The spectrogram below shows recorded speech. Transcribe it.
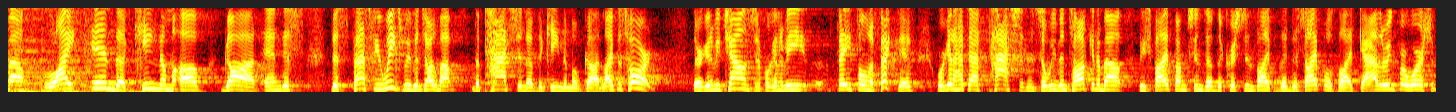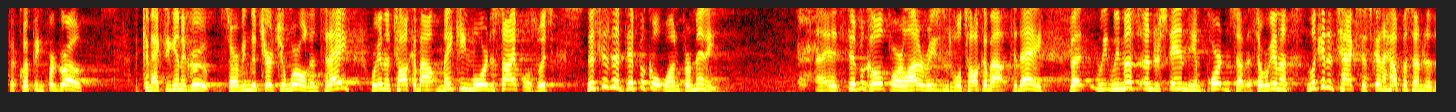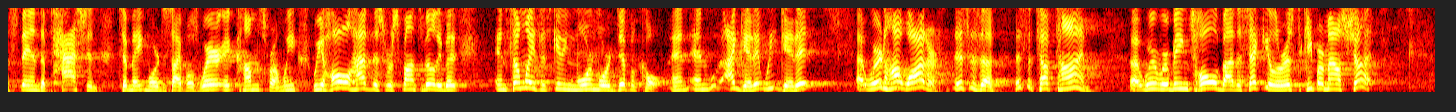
about life in the kingdom of God. And this, this past few weeks, we've been talking about the passion of the kingdom of God. Life is hard. There are going to be challenges. If we're going to be faithful and effective, we're going to have to have passion. And so we've been talking about these five functions of the Christian's life, the disciple's life, gathering for worship, equipping for growth, connecting in a group, serving the church and world. And today we're going to talk about making more disciples, which this is a difficult one for many. Uh, it's difficult for a lot of reasons we'll talk about today, but we, we must understand the importance of it. So, we're going to look at a text that's going to help us understand the passion to make more disciples, where it comes from. We, we all have this responsibility, but in some ways it's getting more and more difficult. And, and I get it, we get it. Uh, we're in hot water. This is a, this is a tough time. Uh, we're, we're being told by the secularists to keep our mouths shut.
